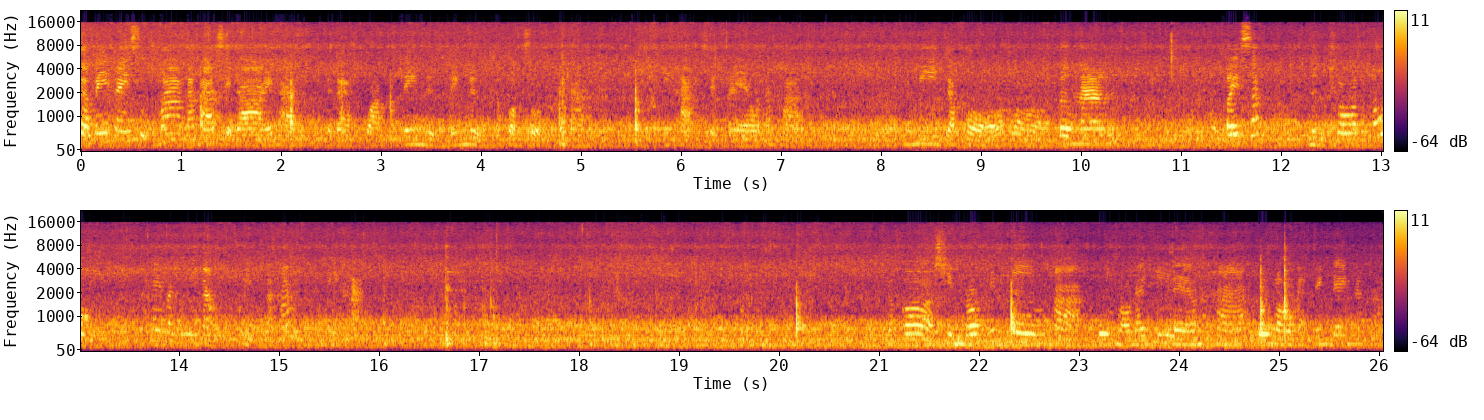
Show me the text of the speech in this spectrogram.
จะไม่ให้สุกมากนะคะ เสียดายค่ะแต่แต่ความเด้งหนึ่งเด้งหนึ่งความสดนะคะนี่ค่ะเสร็จแล้วนะคะมีจะขอเอ่อเติมน้ำไปสักหนึ่งช้อนโต๊ะให้มันมีน้ำกลิ่นนะคะนี่ค่ะ แล้วก็ ชิมรสนิดนึงค่ะกุ้งเราได้ที่แล้วนะคะกุ้งเราแบบเด้งๆนะคะ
